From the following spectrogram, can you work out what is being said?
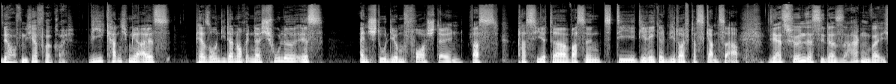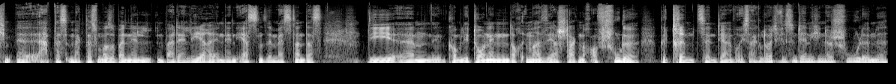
Ja, hoffentlich erfolgreich. Wie kann ich mir als Person, die da noch in der Schule ist, ein Studium vorstellen? Was passiert da? Was sind die, die Regeln? Wie läuft das Ganze ab? Ja, ist schön, dass Sie das sagen, weil ich äh, habe das, merke das immer so bei, den, bei der Lehre in den ersten Semestern, dass die ähm, Kommilitoninnen doch immer sehr stark noch auf Schule getrimmt sind, ja, wo ich sage, Leute, wir sind ja nicht in der Schule, ne?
